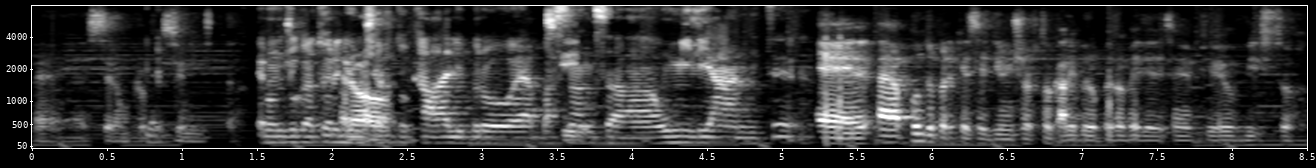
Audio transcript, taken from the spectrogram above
eh, essere un professionista. Per un giocatore però, di un certo calibro è abbastanza sì. umiliante. È, è, appunto perché sei di un certo calibro, però vedi ad esempio, io ho visto,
